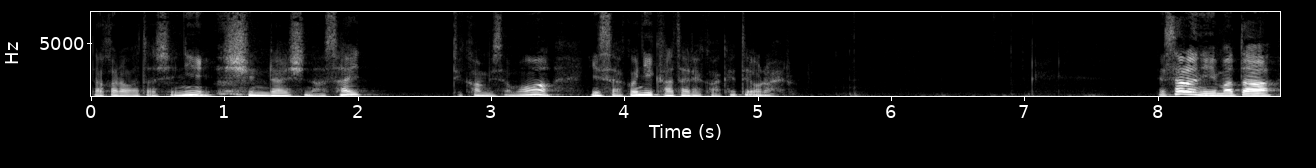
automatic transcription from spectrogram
だから私に信頼しなさいって神様はイサクに語りかけておられる。でさらにまた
